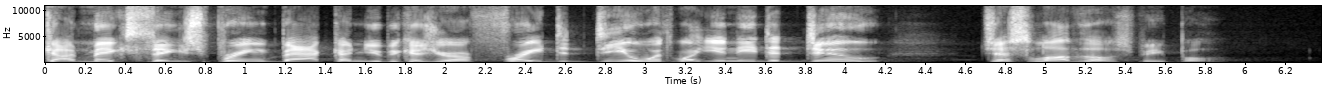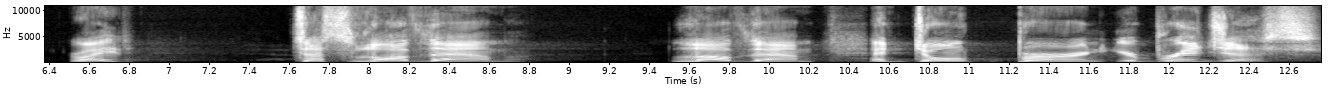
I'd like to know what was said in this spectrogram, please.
God makes things spring back on you because you're afraid to deal with what you need to do. Just love those people right? Just love them. Love them. And don't burn your bridges.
